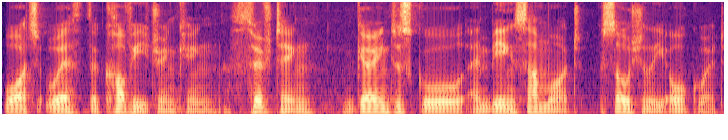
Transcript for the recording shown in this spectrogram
what with the coffee drinking, thrifting, going to school, and being somewhat socially awkward,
